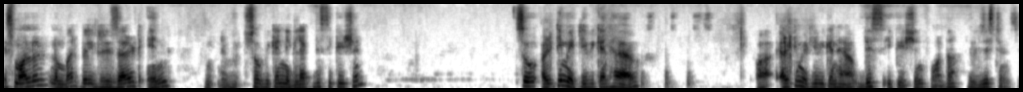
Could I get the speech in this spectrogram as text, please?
A smaller number will result in so we can neglect this equation. So ultimately we can have uh, ultimately we can have this equation for the resistance.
